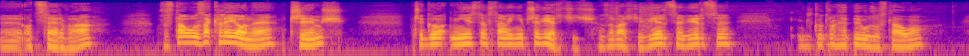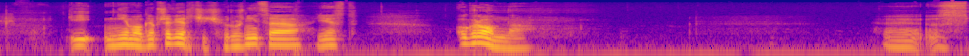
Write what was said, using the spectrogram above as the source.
e, od serwa zostało zaklejone czymś, czego nie jestem w stanie nie przewiercić. Zobaczcie, wiercę, wiercę, tylko trochę pyłu zostało i nie mogę przewiercić. Różnica jest ogromna. E, Z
